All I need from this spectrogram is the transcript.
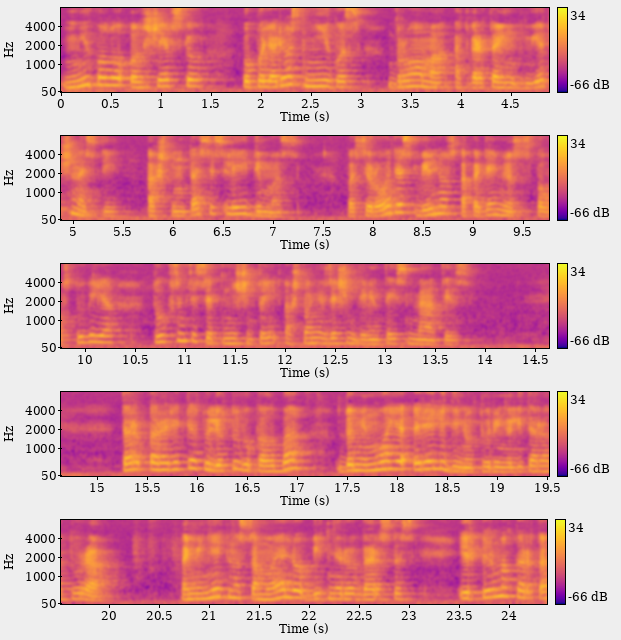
Mykolo Olševskio populiarios knygos Broma atverta inkviečnasti aštuntasis leidimas, pasirodęs Vilnius akademijos spaustuvėje 1789 metais. Tarp raritetų lietuvių kalba dominuoja religinių turinių literatūra. Paminėtinas Samuelio Bitnerio verstas ir pirmą kartą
